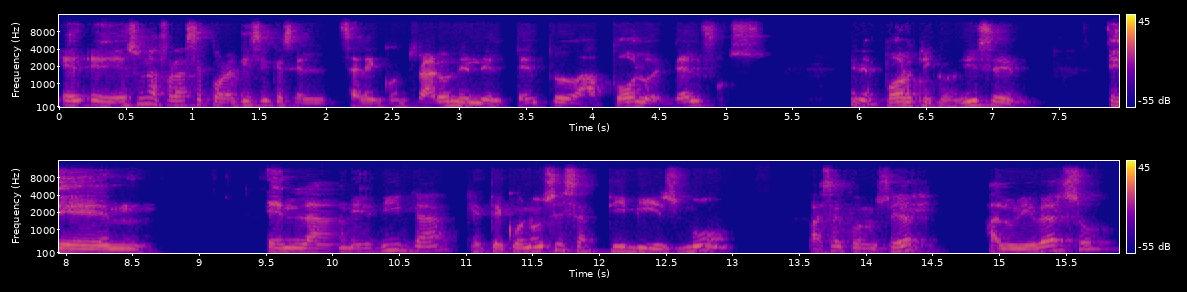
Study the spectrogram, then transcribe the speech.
eh, es una frase, por ahí dicen que se, se la encontraron en el templo de Apolo en Delfos, en el pórtico. Dice, em, en la medida que te conoces a ti mismo, vas a conocer al universo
